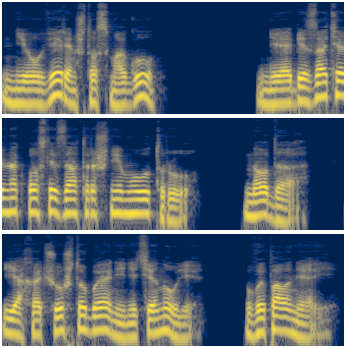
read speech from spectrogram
Не уверен, что смогу. Не обязательно к послезавтрашнему утру. Но да, я хочу, чтобы они не тянули. Выполняй.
